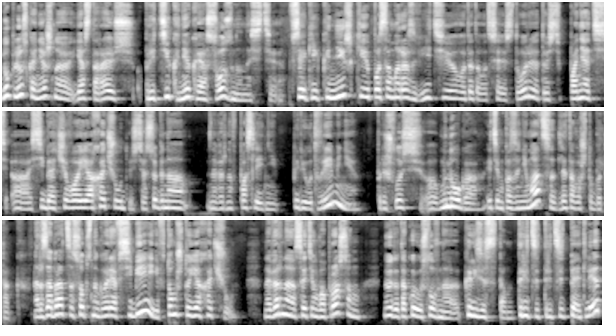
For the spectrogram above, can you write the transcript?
Ну, плюс, конечно, я стараюсь прийти к некой осознанности. Всякие книжки по саморазвитию, вот эта вот вся история. То есть понять а, себя, чего я хочу. То есть особенно, наверное, в последний период времени пришлось э, много этим позаниматься для того, чтобы так разобраться, собственно говоря, в себе и в том, что я хочу. Наверное, с этим вопросом, ну, это такой условно кризис там 30-35 лет,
